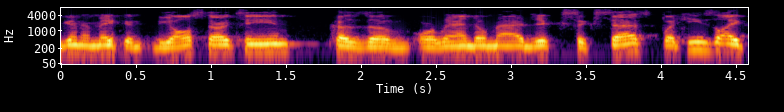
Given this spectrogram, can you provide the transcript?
gonna make a, the All Star team because of Orlando Magic success, but he's like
